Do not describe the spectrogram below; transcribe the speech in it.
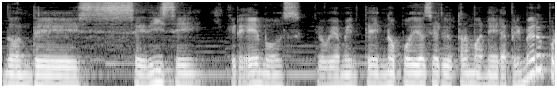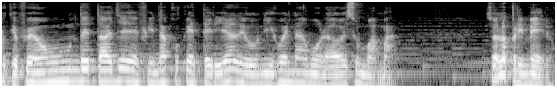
donde se dice creemos que obviamente no podía ser de otra manera. Primero porque fue un detalle de fina coquetería de un hijo enamorado de su mamá. Eso es lo primero.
